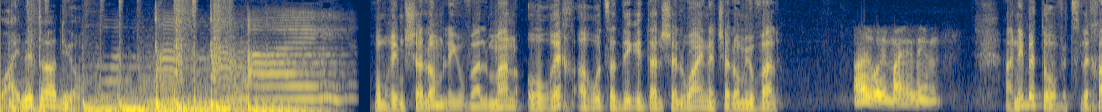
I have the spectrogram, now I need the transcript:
ויינט רדיו. אומרים שלום ליובל מן, עורך ערוץ הדיגיטל של ynet, שלום יובל. היי רועי, מה העניינים? אני בטוב, אצלך?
